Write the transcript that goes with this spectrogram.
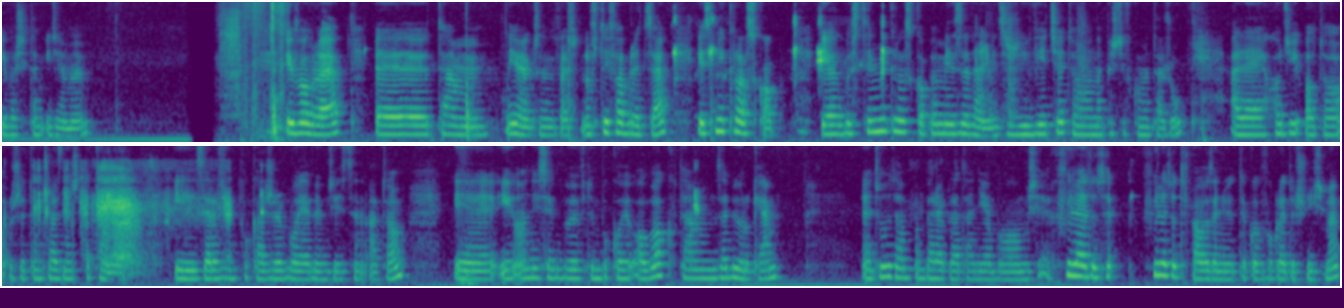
I właśnie tam idziemy. I w ogóle e, tam, nie wiem jak to nazwać, no w tej fabryce jest mikroskop. I jakby z tym mikroskopem jest zadanie, więc jeżeli wiecie, to napiszcie w komentarzu. Ale chodzi o to, że tam trzeba znaleźć atomy. I zaraz Wam pokażę, bo ja wiem, gdzie jest ten atom. I, I on jest jakby w tym pokoju obok, tam za biurkiem. E, Tu tam pamperek latanie, bo się chwilę, to, chwilę to trwało, zanim do tego w ogóle doszliśmy.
